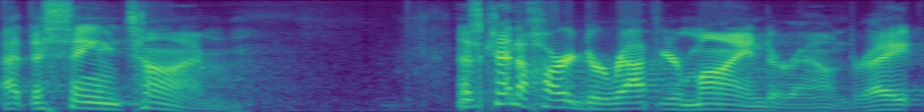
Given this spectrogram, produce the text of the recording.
at the same time. That's kind of hard to wrap your mind around, right?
